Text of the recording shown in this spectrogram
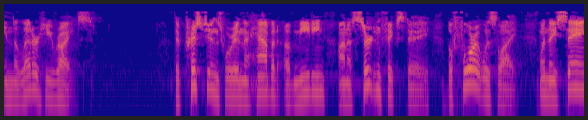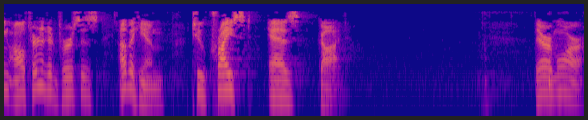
in the letter he writes, the Christians were in the habit of meeting on a certain fixed day before it was light when they sang alternative verses of a hymn to Christ as God. There are more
